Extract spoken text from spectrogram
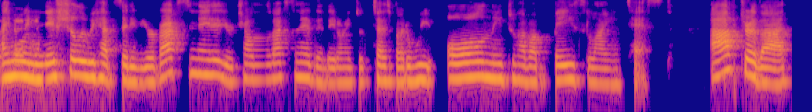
I know initially we had said if you're vaccinated, your child is vaccinated, then they don't need to test, but we all need to have a baseline test. After that,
